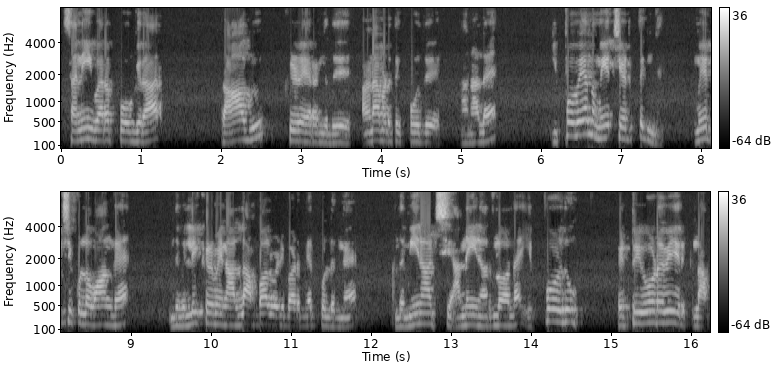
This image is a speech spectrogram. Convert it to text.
சனி வரப்போகிறார். ராகு கீழே இறங்குது பன்னெண்டாம் இடத்துக்கு போகுது. அதனால இப்போவே அந்த முயற்சி எடுத்துக்கங்க. முயற்சிக்குள்ள வாங்க. இந்த வெள்ளிக்கிழமை நாளில் அம்பாள் வழிபாடு மேற்கொள்ளுங்க. அந்த மீனாட்சி அன்னையின் அருளால எப்பொழுதும் வெற்றியோடவே இருக்கலாம்.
